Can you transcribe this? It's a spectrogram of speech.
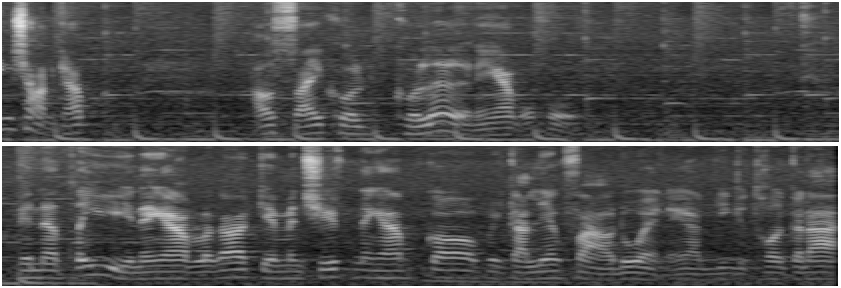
ซิงช็อตครับ outside color นะครับ โอ้โห penalty นะครับ แล้วก็เกม a n shift นะครับ ก็เป็นการเรียกฟาวด้วยนะครับ ยิงจุดโทษก็ได้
